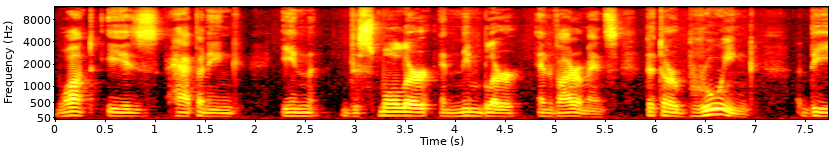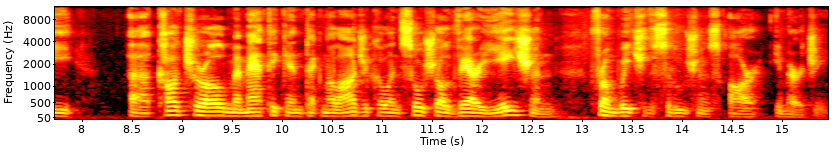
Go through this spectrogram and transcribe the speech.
what is happening in the smaller and nimbler environments that are brewing the uh, cultural, mimetic, and technological and social variation from which the solutions are emerging.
